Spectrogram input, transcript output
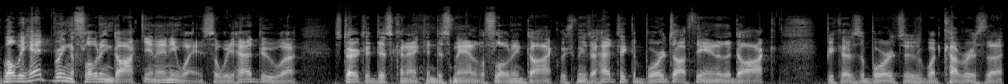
Well, we had to bring the floating dock in anyway, so we had to uh, start to disconnect and dismantle the floating dock, which means I had to take the boards off the end of the dock because the boards is what covers the,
